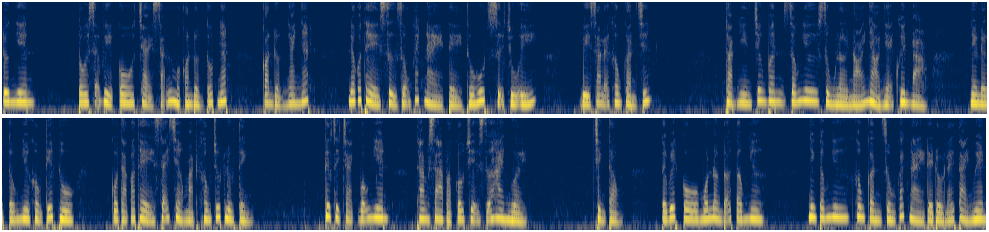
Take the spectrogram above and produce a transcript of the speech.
Đương nhiên, tôi sẽ vì cô trải sẵn một con đường tốt nhất, con đường nhanh nhất. Nếu có thể sử dụng cách này để thu hút sự chú ý, vì sao lại không cần chứ? Thoạt nhìn Trương Vân giống như dùng lời nói nhỏ nhẹ khuyên bảo. Nhưng nếu Tống Như không tiếp thu, cô ta có thể sẽ trở mặt không chút lưu tình. Tiêu dịch trạch bỗng nhiên tham gia vào câu chuyện giữa hai người. Trình Tổng, tôi biết cô muốn nâng đỡ Tống Như, nhưng Tống Như không cần dùng cách này để đổi lấy tài nguyên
